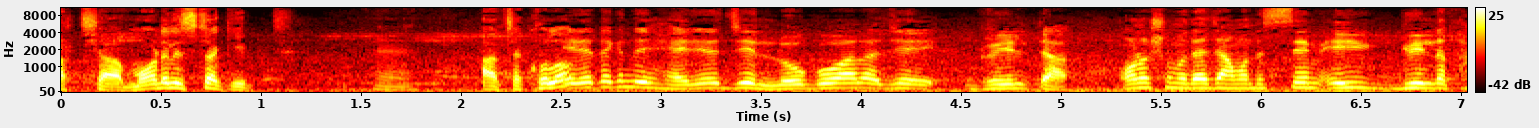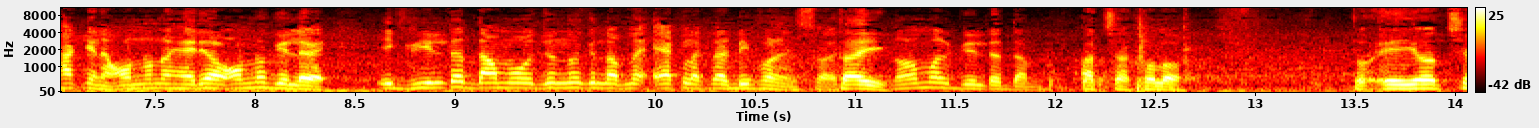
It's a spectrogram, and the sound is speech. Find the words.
আচ্ছা মডেলিস্টা কিট হ্যাঁ। আচ্ছা খোলো। এটাতে কিন্তু হ্যারিয়ার যে লোগোওয়ালা যে গ্রিলটা অনেক সময় দেখা যায় আমাদের সেম এই গ্রিলটা থাকে না অন্য হ্যারিয়ার অন্য গ্রিল লাগে এই গ্রিলটার দামের জন্য কিন্তু আপনার এক লাখ টাকা ডিফারেন্স হয়। তাই? নর্মাল গ্রিলটার দাম। আচ্ছা খোলো। তো এই হচ্ছে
